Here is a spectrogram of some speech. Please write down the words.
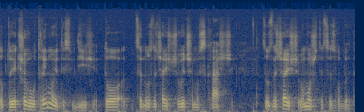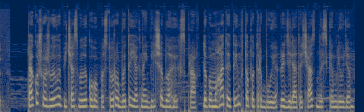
Тобто, якщо ви утримуєтесь від їжі, то це не означає, що ви чимось кращий. Це означає, що ви можете це зробити. Також важливо під час Великого посту робити якнайбільше благих справ, допомагати тим, хто потребує, приділяти час близьким людям.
